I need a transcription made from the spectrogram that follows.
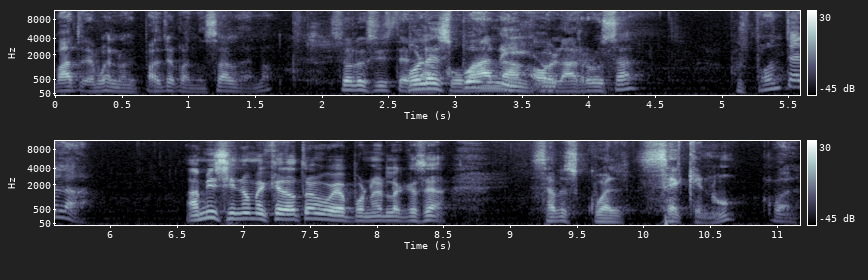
patria, bueno, el patria cuando salga, ¿no? Solo existe O la, la cubana Sputnik, o- la rusa, pues póntela. A mí si no me queda otra me voy a poner la que sea. ¿Sabes cuál? Sé que no. ¿Cuál?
